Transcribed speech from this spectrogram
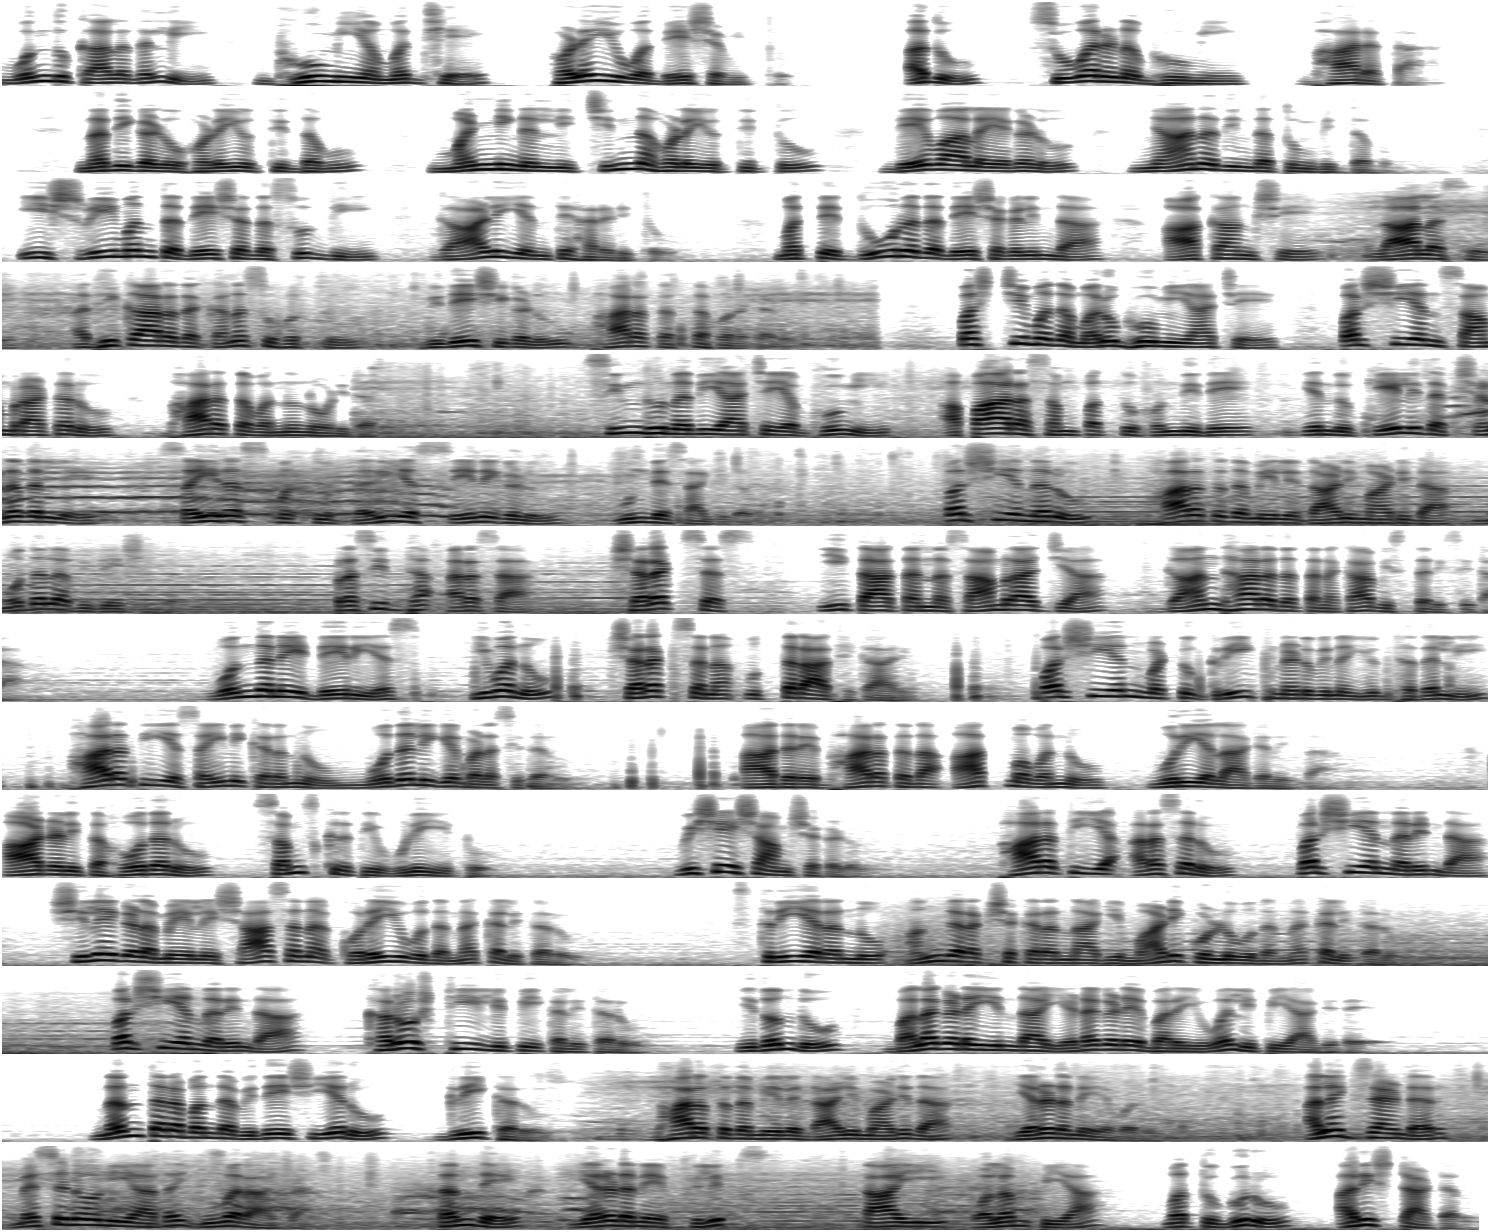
ಒಂದು ಕಾಲದಲ್ಲಿ ಭೂಮಿಯ ಮಧ್ಯೆ ಹೊಳೆಯುವ ದೇಶವಿತ್ತು. ಅದು ಸುವರ್ಣ ಭೂಮಿ ಭಾರತ. ನದಿಗಳು ಹೊಳೆಯುತ್ತಿದ್ದವು, ಮಣ್ಣಿನಲ್ಲಿ ಚಿನ್ನ ಹೊಳೆಯುತ್ತಿತ್ತು, ದೇವಾಲಯಗಳು ಜ್ಞಾನದಿಂದ ತುಂಬಿದ್ದವು. ಈ ಶ್ರೀಮಂತ ದೇಶದ ಸುದ್ದಿ ಗಾಳಿಯಂತೆ ಹರಡಿತು. ಮತ್ತೆ ದೂರದ ದೇಶಗಳಿಂದ ಆಕಾಂಕ್ಷೆ, ಲಾಲಸೆ, ಅಧಿಕಾರದ ಕನಸು ಹೊತ್ತು ವಿದೇಶಿಗಳು ಭಾರತತ್ತ ಹೊರಟರು. ಪಶ್ಚಿಮದ ಮರುಭೂಮಿಯಾಚೆ ಪರ್ಷಿಯನ್ ಸಾಮ್ರಾಟರು ಭಾರತವನ್ನು ನೋಡಿದರು. ಸಿಂಧು ನದಿಯಾಚೆಯ ಭೂಮಿ ಅಪಾರ ಸಂಪತ್ತು ಹೊಂದಿದೆ ಎಂದು ಕೇಳಿದ ಕ್ಷಣದಲ್ಲೇ ಸೈರಸ್ ಮತ್ತು ದರಿಯ ಸೇನೆಗಳು ಮುಂದೆ ಸಾಗಿದವು. ಪರ್ಷಿಯನ್ನರು ಭಾರತದ ಮೇಲೆ ದಾಳಿ ಮಾಡಿದ ಮೊದಲ ವಿದೇಶಿಗರು. ಪ್ರಸಿದ್ಧ ಅರಸ ಶರಕ್ಸಸ್ ಈತ ತನ್ನ ಸಾಮ್ರಾಜ್ಯ ಗಾಂಧಾರದ ತನಕ ವಿಸ್ತರಿಸಿದ. ಒಂದನೇ ಡೇರಿಯಸ್ ಇವನು ಶರಕ್ಸನ ಉತ್ತರಾಧಿಕಾರಿ. ಪರ್ಷಿಯನ್ ಮತ್ತು ಗ್ರೀಕ್ ನಡುವಿನ ಯುದ್ಧದಲ್ಲಿ ಭಾರತೀಯ ಸೈನಿಕರನ್ನು ಮೊದಲಿಗೆ ಬಳಸಿದರು. ಆದರೆ ಭಾರತದ ಆತ್ಮವನ್ನು ಮುರಿಯಲಾಗಲಿಲ್ಲ. ಆಡಳಿತ ಹೋದರೂ ಸಂಸ್ಕೃತಿ ಉಳಿಯಿತು. ವಿಶೇಷಾಂಶಗಳು. ಭಾರತೀಯ ಅರಸರು ಪರ್ಷಿಯನ್ನರಿಂದ ಶಿಲೆಗಳ ಮೇಲೆ ಶಾಸನ ಕೊರೆಯುವುದನ್ನು ಕಲಿತರು. ಸ್ತ್ರೀಯರನ್ನು ಅಂಗರಕ್ಷಕರನ್ನಾಗಿ ಮಾಡಿಕೊಳ್ಳುವುದನ್ನು ಕಲಿತರು. ಪರ್ಷಿಯನ್ನರಿಂದ ಖರೋಷ್ಠಿ ಲಿಪಿ ಕಲಿತರು. ಇದೊಂದು ಬಲಗಡೆಯಿಂದ ಎಡಗಡೆ ಬರೆಯುವ ಲಿಪಿಯಾಗಿದೆ. ನಂತರ ಬಂದ ವಿದೇಶಿಯರು ಗ್ರೀಕರು. ಭಾರತದ ಮೇಲೆ ದಾಳಿ ಮಾಡಿದ ಎರಡನೆಯವರು. ಅಲೆಕ್ಸಾಂಡರ್ ಮೆಸಡೋನಿಯಾದ ಯುವರಾಜ. ತಂದೆ ಎರಡನೇ ಫಿಲಿಪ್ಸ್, ತಾಯಿ ಒಲಂಪಿಯಾ ಮತ್ತು ಗುರು ಅರಿಸ್ಟಾಟಲ್.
